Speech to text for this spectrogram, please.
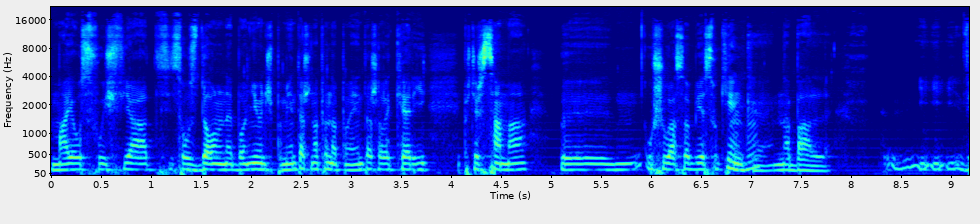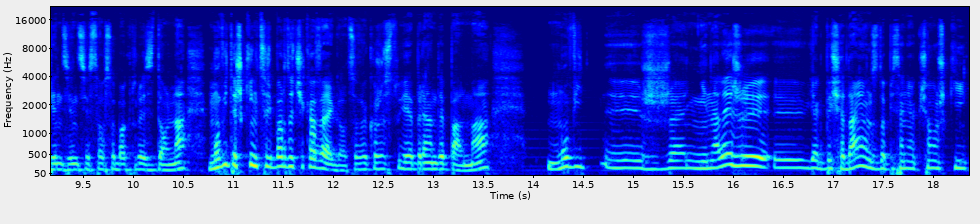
mają swój świat, są zdolne, bo nie wiem, czy pamiętasz, na pewno pamiętasz, ale Kerry przecież sama y, uszyła sobie sukienkę Mhm. na bal. I, i, więc, więc jest to osoba, która jest zdolna. Mówi też King coś bardzo ciekawego, co wykorzystuje Brian De Palma. Mówi, y, że nie należy, y, jakby siadając do pisania książki,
